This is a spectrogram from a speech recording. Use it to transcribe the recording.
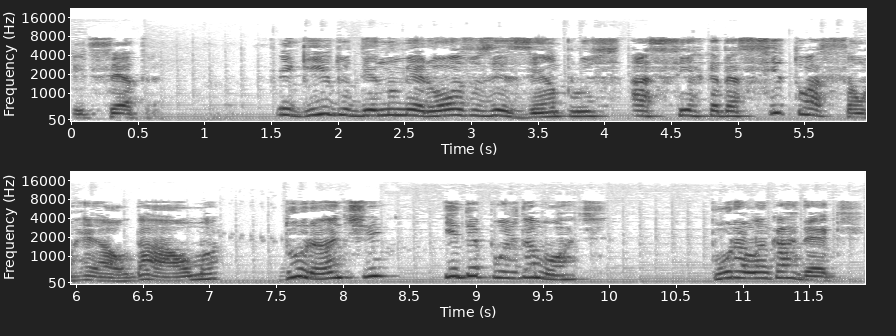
etc. Seguido de numerosos exemplos acerca da situação real da alma durante e depois da morte, por Allan Kardec.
